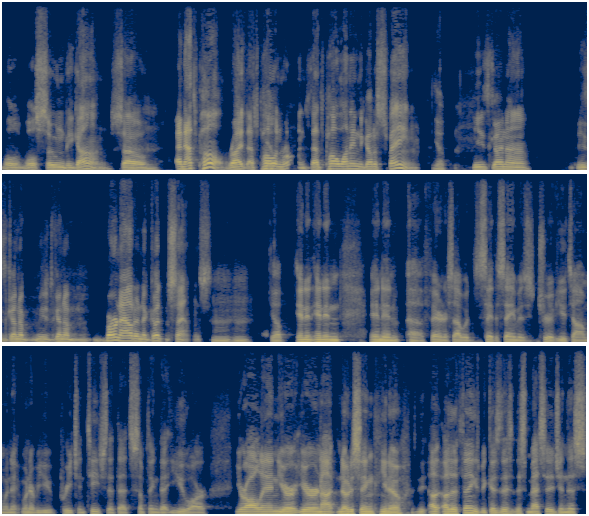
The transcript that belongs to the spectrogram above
we'll we'll soon be gone. So Mhm. And that's Paul, right? That's Paul Yep. in Romans. That's Paul wanting to go to Spain yep he's gonna he's gonna he's gonna burn out in a good sense hmm Yep. And in and in and in uh, fairness, I would say the same is true of you, Tom. When it, whenever you preach and teach, that that's something that you are you're all in. You're you're not noticing, you know, the other things because this this message and this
